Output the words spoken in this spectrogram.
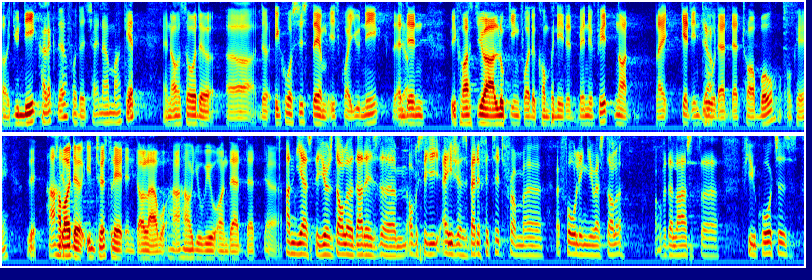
uh, unique character for the China market, and also the, uh, the ecosystem is quite unique. And yeah. then because you are looking for the company that benefit, not like get into yeah. that, that trouble, okay? How, how yeah. about the interest rate in dollar? How, how you view on that? that uh... And yes, the US dollar, that is, um, obviously Asia has benefited from uh, a falling US dollar over the last uh, few quarters.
